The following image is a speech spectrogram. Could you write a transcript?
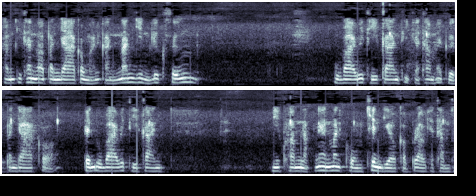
คำที่ท่านว่าปัญญาก็เหมือนกัน นั่นยิ่งลึกซึ้ง อุบายวิธีการที่จะทำให้เกิดปัญญาก็เป็นอุบายวิธีการ มีความหนักแน่นมั่นคง เช่นเดียวกับเราจะทำส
